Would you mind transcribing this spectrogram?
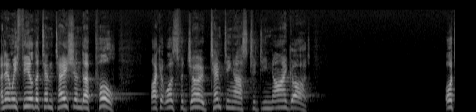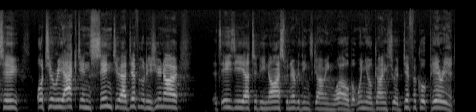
And then we feel the temptation, the pull, like it was for Job, tempting us to deny God or to, or to react in sin to our difficulties. You know, it's easier to be nice when everything's going well, but when you're going through a difficult period,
